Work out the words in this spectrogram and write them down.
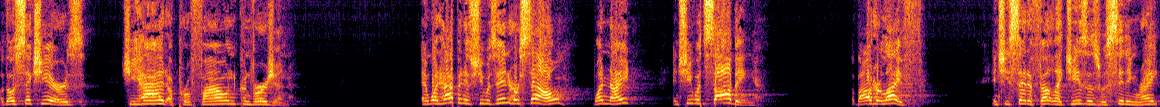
of those six years, she had a profound conversion. And what happened is she was in her cell one night and she was sobbing about her life. And she said it felt like Jesus was sitting right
